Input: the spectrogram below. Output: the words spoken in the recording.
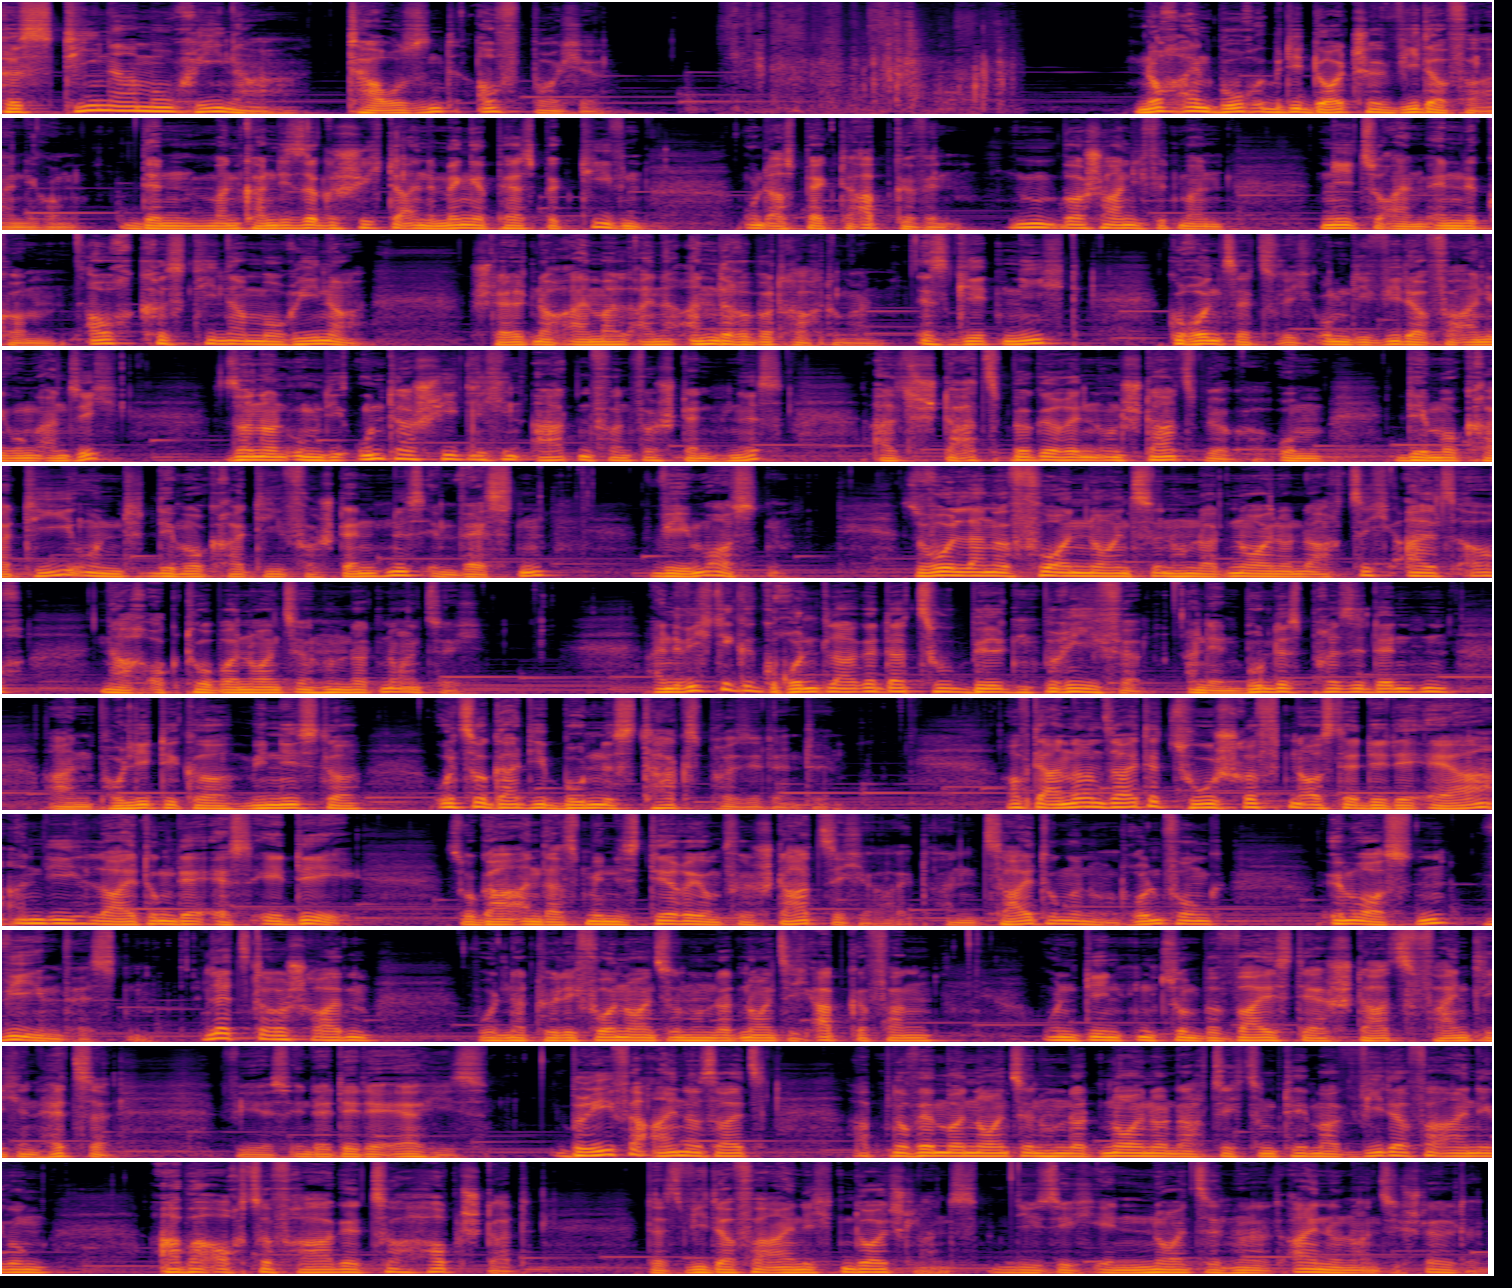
Christina Morina, Tausend Aufbrüche. Noch ein Buch über die deutsche Wiedervereinigung, denn man kann dieser Geschichte eine Menge Perspektiven und Aspekte abgewinnen. Hm, wahrscheinlich wird man nie zu einem Ende kommen. Auch Christina Morina stellt noch einmal eine andere Betrachtung an. Es geht nicht grundsätzlich um die Wiedervereinigung an sich, sondern um die unterschiedlichen Arten von Verständnis als Staatsbürgerinnen und Staatsbürger, um Demokratie und Demokratieverständnis im Westen wie im Osten. Sowohl lange vor 1989 als auch nach Oktober 1990. Eine wichtige Grundlage dazu bilden Briefe an den Bundespräsidenten, an Politiker, Minister und sogar die Bundestagspräsidentin. Auf der anderen Seite Zuschriften aus der DDR an die Leitung der SED, sogar an das Ministerium für Staatssicherheit, an Zeitungen und Rundfunk im Osten wie im Westen. Letztere Schreiben wurden natürlich vor 1990 abgefangen und dienten zum Beweis der staatsfeindlichen Hetze, wie es in der DDR hieß. Briefe einerseits ab November 1989 zum Thema Wiedervereinigung, aber auch zur Frage zur Hauptstadt des wiedervereinigten Deutschlands, die sich in 1991 stellte.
